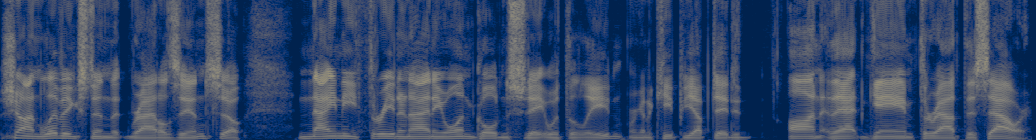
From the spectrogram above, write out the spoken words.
Shaun Livingston that rattles in. So 93 to 91 Golden State with the lead. We're going to keep you updated on that game throughout this hour.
